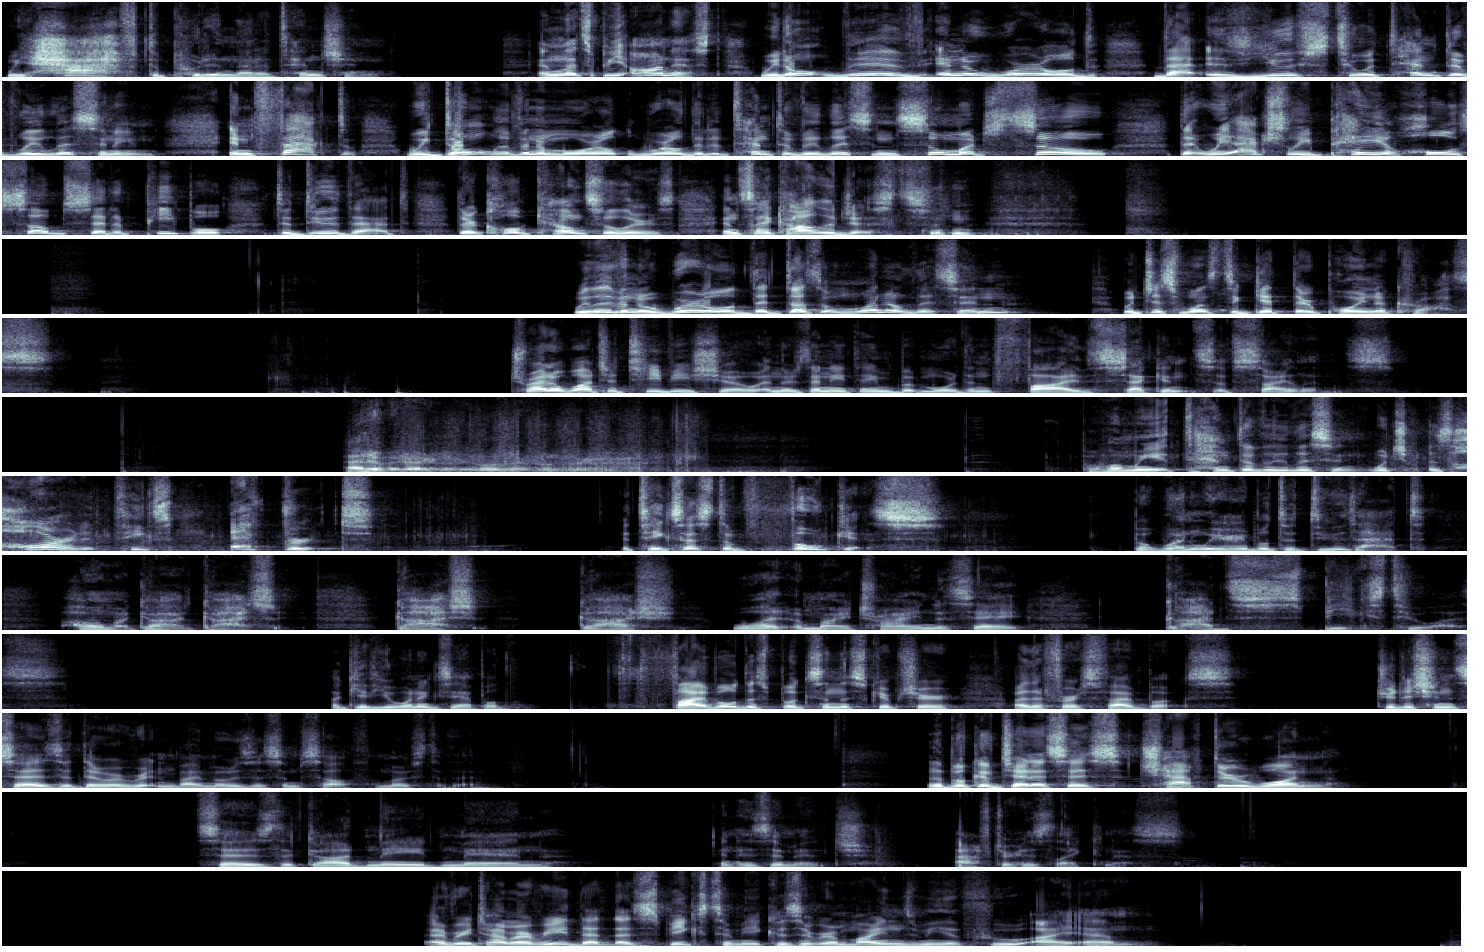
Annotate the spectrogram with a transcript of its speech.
We have to put in that attention. And let's be honest, we don't live in a world that is used to attentively listening. In fact, we don't live in a world that attentively listens so much so that we actually pay a whole subset of people to do that. They're called counselors and psychologists. We live in a world that doesn't want to listen, but just wants to get their point across. Try to watch a TV show and there's anything but more than five seconds of silence. But when we attentively listen, which is hard, it takes effort, it takes us to focus. But when we are able to do that, oh my God, gosh, gosh, gosh, what am I trying to say? God speaks to us. I'll give you one example. Five oldest books in the scripture are the first five books. Tradition says that they were written by Moses himself, most of them. The book of Genesis, chapter 1, says that God made man in his image, after his likeness. Every time I read that, that speaks to me because it reminds me of who I am.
